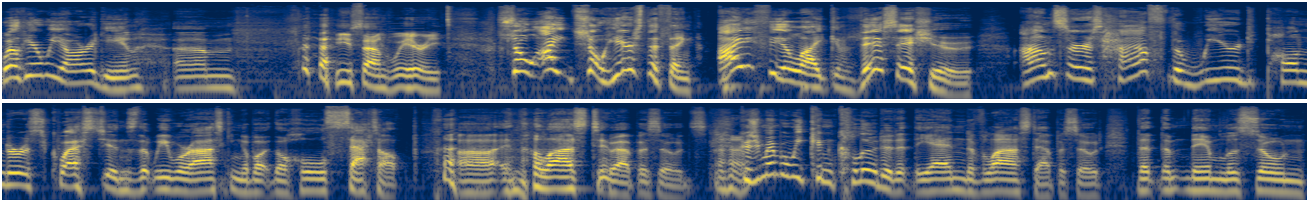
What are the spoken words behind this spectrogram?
Well, here we are again. Um, you sound weary. so I so here's the thing. I feel like this issue answers half the weird ponderous questions that we were asking about the whole setup uh, in the last two episodes. Because remember we concluded at the end of last episode that the Nameless Zone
